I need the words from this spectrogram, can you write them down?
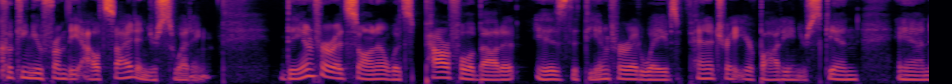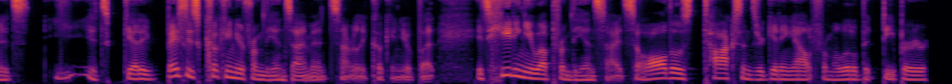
cooking you from the outside and you're sweating. The infrared sauna, what's powerful about it is that the infrared waves penetrate your body and your skin, and it's it's getting basically it's cooking you from the inside. I mean, it's not really cooking you, but it's heating you up from the inside. So all those toxins are getting out from a little bit deeper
